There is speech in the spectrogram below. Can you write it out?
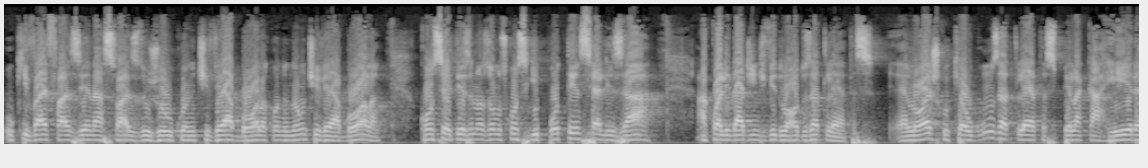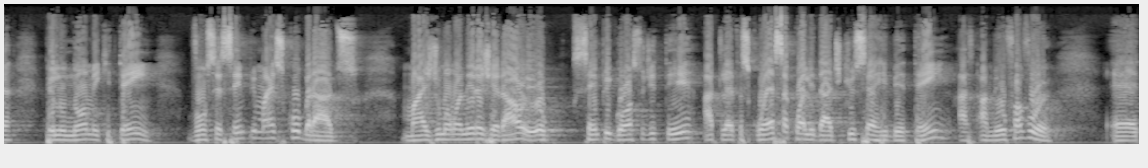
o que vai fazer nas fases do jogo quando tiver a bola, quando não tiver a bola, com certeza nós vamos conseguir potencializar a qualidade individual dos atletas. É lógico que alguns atletas, pela carreira, pelo nome que têm, vão ser sempre mais cobrados. Mas, de uma maneira geral, eu sempre gosto de ter atletas com essa qualidade que o CRB tem a, a meu favor. É,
